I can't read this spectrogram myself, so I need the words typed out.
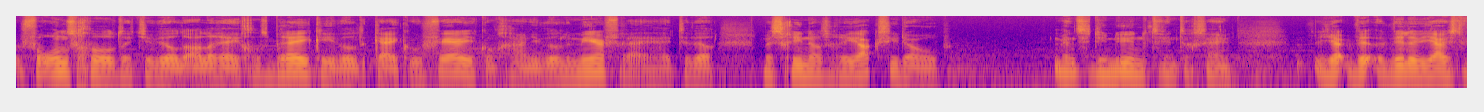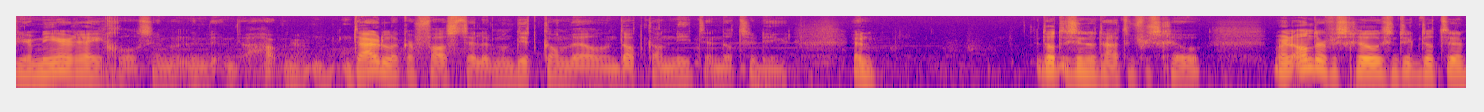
voor ons gold dat je wilde alle regels breken, je wilde kijken hoe ver je kon gaan, je wilde meer vrijheid. Terwijl misschien als reactie daarop mensen die nu in de twintig zijn, willen juist weer meer regels en duidelijker vaststellen, want dit kan wel en dat kan niet en dat soort dingen. En dat is inderdaad een verschil. Maar een ander verschil is natuurlijk dat de,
